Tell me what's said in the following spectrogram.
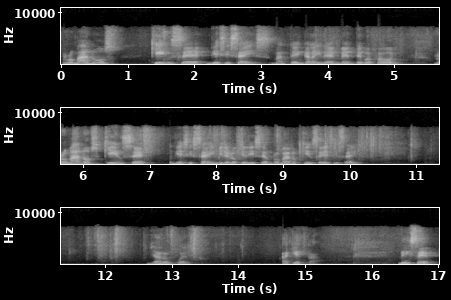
Romanos 15, 16. Mantenga la idea en mente, por favor. Romanos 15, 16. Mire lo que dice en Romanos 15, 16. Ya lo encuentro. Aquí está. Dice,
